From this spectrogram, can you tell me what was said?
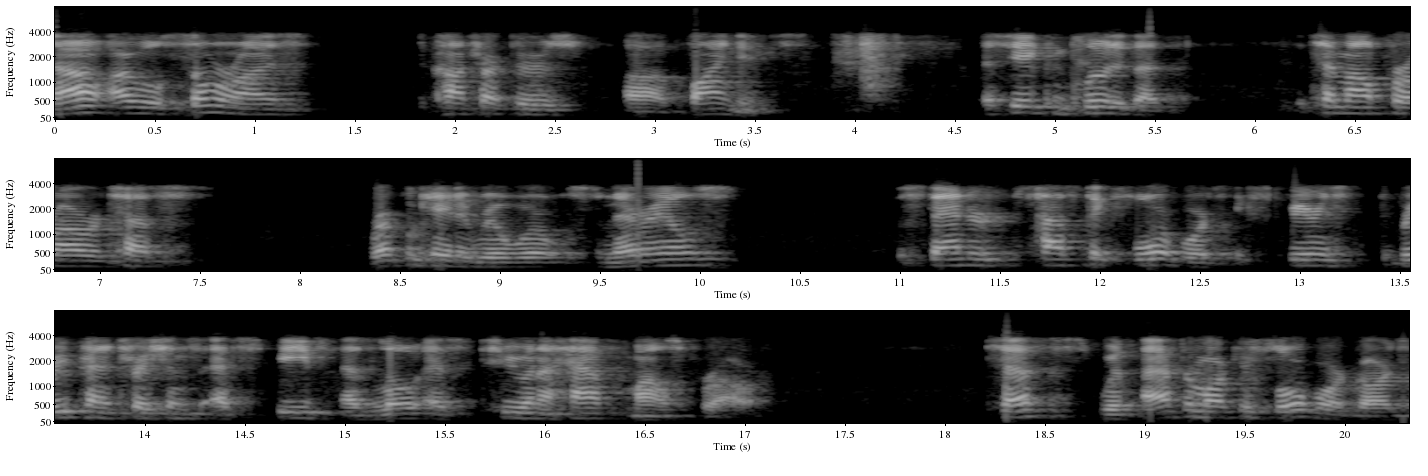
Now I will summarize the contractor's, uh, findings. SEA concluded that the ten mile per hour tests replicated real world scenarios. The standard plastic floorboards experienced debris penetrations at speeds as low as two and a half miles per hour. Tests with aftermarket floorboard guards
